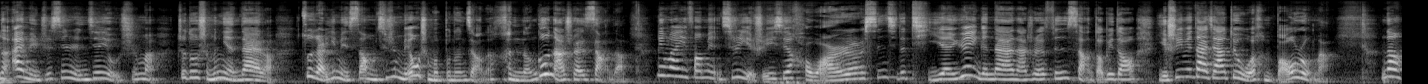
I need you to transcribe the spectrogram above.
那爱美之心人皆有之嘛，这都什么年代了，做点医美项目其实没有什么不能讲的，很能够拿出来讲的。另外一方面，其实也是一些好玩儿啊、新奇的体验，愿意跟大家拿出来分享。叨逼叨，也是因为大家对我很包容嘛。那。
